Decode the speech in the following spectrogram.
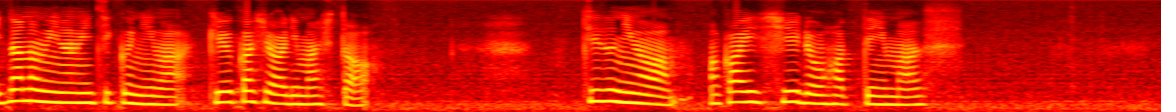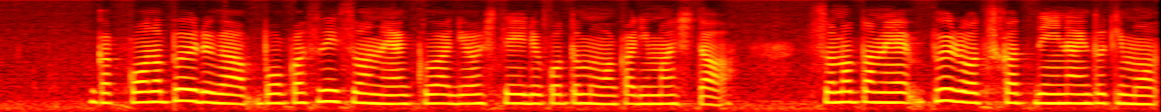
板の南地区には9カ所ありました。地図には赤いシールを貼っています。学校のプールが防火水槽の役割をしていることも分かりました。そのためプールを使っていない時も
